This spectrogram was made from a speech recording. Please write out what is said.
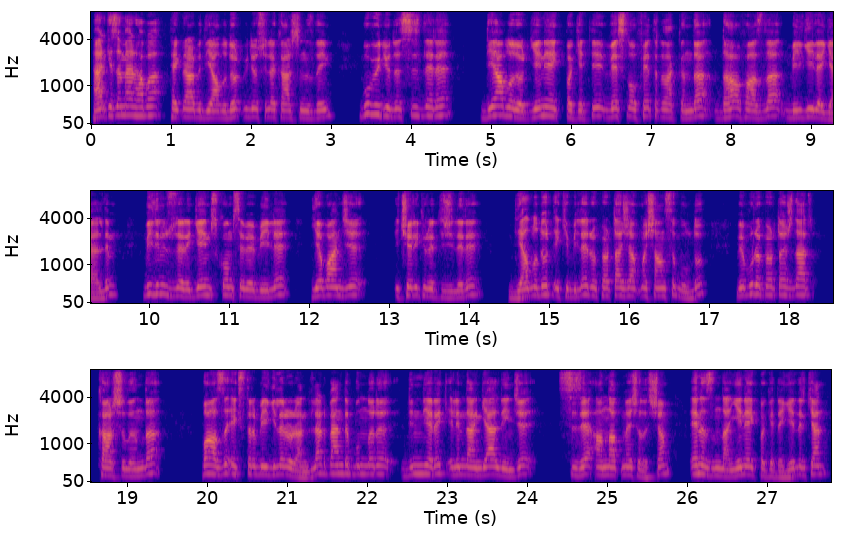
Herkese merhaba. Tekrar bir Diablo 4 videosuyla karşınızdayım. Bu videoda sizlere Diablo 4 yeni ek paketi Vessel of Fether hakkında daha fazla bilgiyle geldim. Bildiğiniz üzere Gamescom sebebiyle yabancı içerik üreticileri Diablo 4 ekibiyle röportaj yapma şansı buldu. Ve bu röportajlar karşılığında bazı ekstra bilgiler öğrendiler. Ben de bunları dinleyerek elimden geldiğince size anlatmaya çalışacağım. En azından yeni ek pakete gelirken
